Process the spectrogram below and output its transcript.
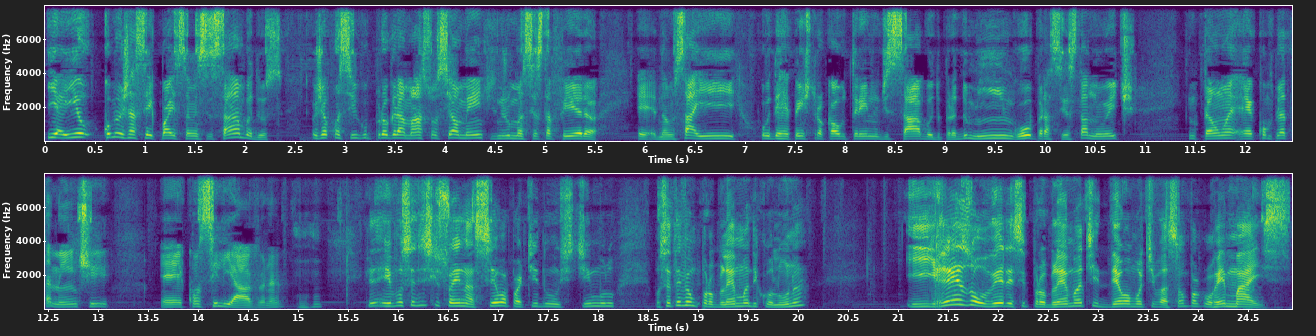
E aí, eu, como eu já sei quais são esses sábados, eu já consigo programar socialmente de uma sexta-feira é, não sair, ou de repente trocar o treino de sábado para domingo, ou para sexta-noite. Então é, é completamente é, conciliável, né? E você disse que isso aí nasceu a partir de um estímulo. Você teve um problema de coluna e resolver esse problema te deu a motivação para correr mais.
